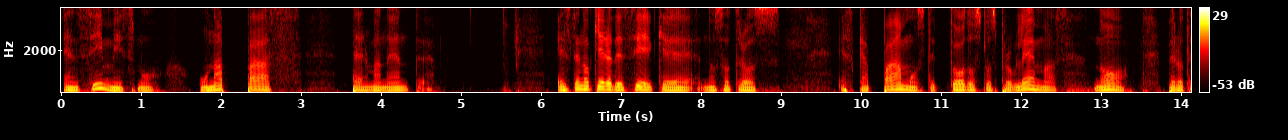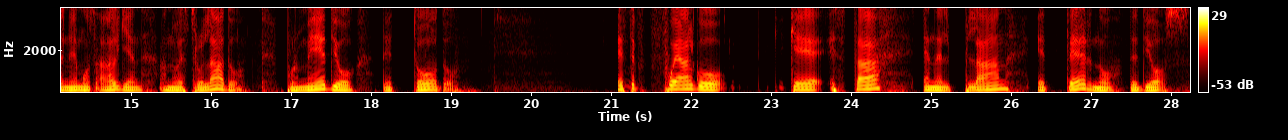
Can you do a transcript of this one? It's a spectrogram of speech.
en sí mismo una paz permanente. Este no quiere decir que nosotros escapamos de todos los problemas, no, pero tenemos a alguien a nuestro lado por medio de todo. este fue algo que está en el plan eterno de Dios.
